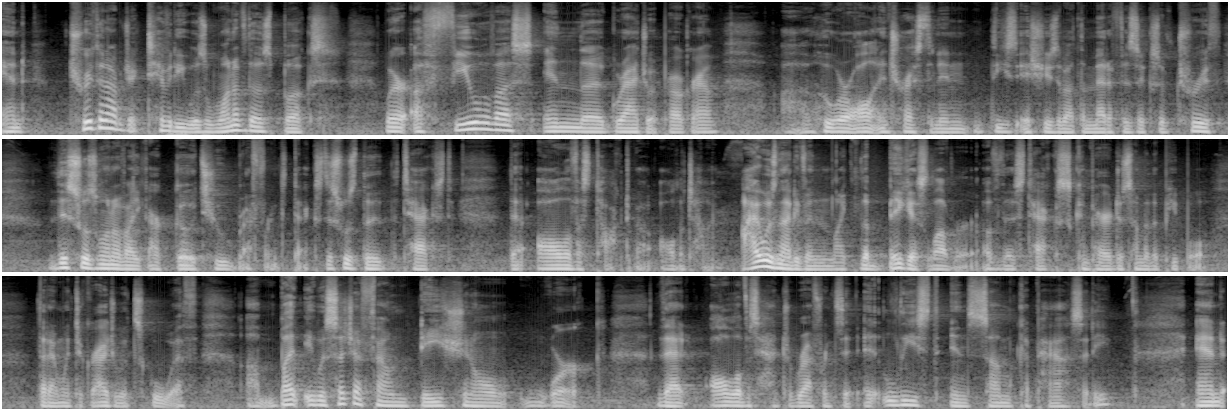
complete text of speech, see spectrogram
And Truth and Objectivity was one of those books where a few of us in the graduate program uh, who were all interested in these issues about the metaphysics of truth this was one of like our go-to reference texts. This was the, the text that all of us talked about all the time. I was not even like the biggest lover of this text compared to some of the people that I went to graduate school with, um, but it was such a foundational work that all of us had to reference it at least in some capacity. And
